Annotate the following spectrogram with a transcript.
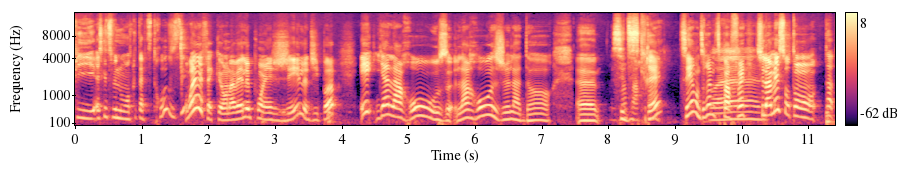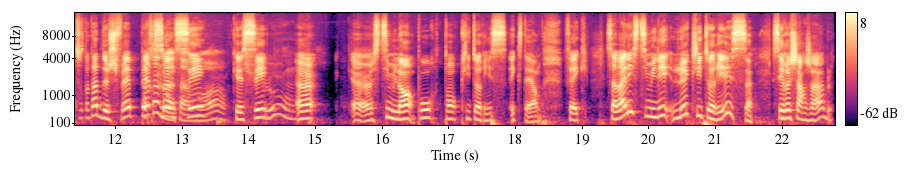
puis est-ce que tu veux nous montrer ta petite rose aussi? Ouais, fait qu'on avait le point G, le J-pop, et il y a la rose. La rose, je l'adore. Euh, c'est Un discret. Tu sais, on dirait un petit parfum. Tu la mets sur, ton, ta, sur ta table de chevet, personne ne sait que c'est un, un stimulant pour ton clitoris externe. Fait que ça va aller stimuler le clitoris. C'est rechargeable,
